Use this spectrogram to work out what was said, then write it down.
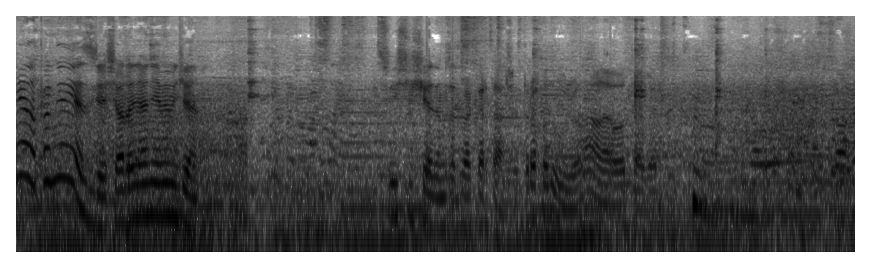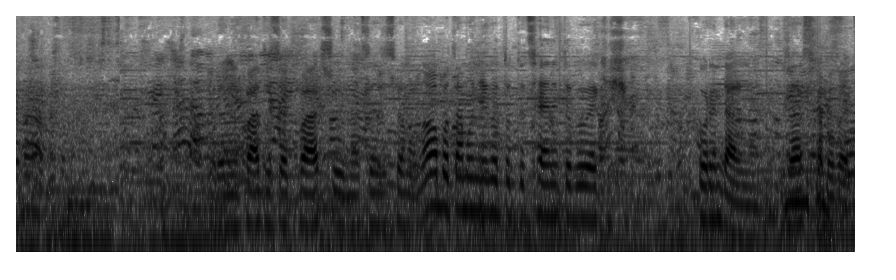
Nie no, pewnie jest gdzieś, ale ja nie wiem gdzie. 37 za dwa kartacze. Trochę dużo, no ale whatever. Remy Patus jak patrzył na cenę sklepową. No bo tam u niego to te ceny to były jakieś horrendalne. Za schabowego.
